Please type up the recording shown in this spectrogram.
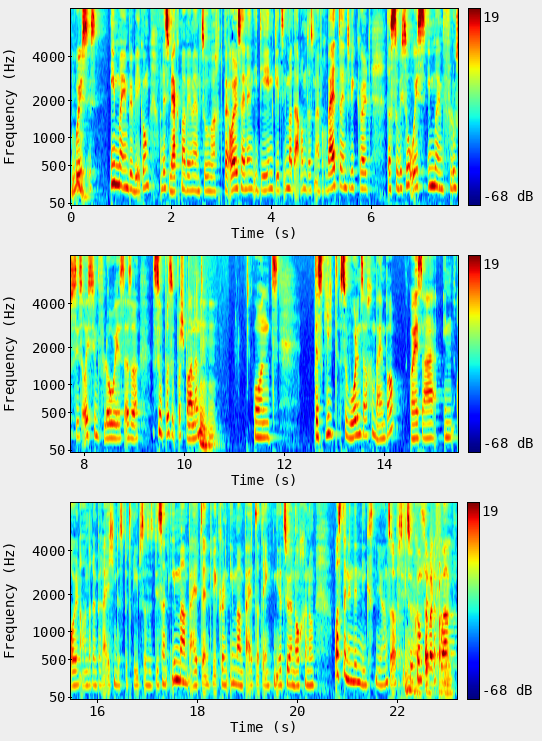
Alles ist immer in Bewegung und das merkt man, wenn man ihm zuhört. Bei all seinen Ideen geht es immer darum, dass man einfach weiterentwickelt, dass sowieso alles immer im Fluss ist, alles im Flow ist. Also super, super spannend. Und das gilt sowohl in Sachen Weinbau als auch in allen anderen Bereichen des Betriebs. Also die sind immer am Weiterentwickeln, immer am Weiterdenken. Jetzt höre nachher noch, was denn in den nächsten Jahren so auf sie zukommt. Aber davor spannend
